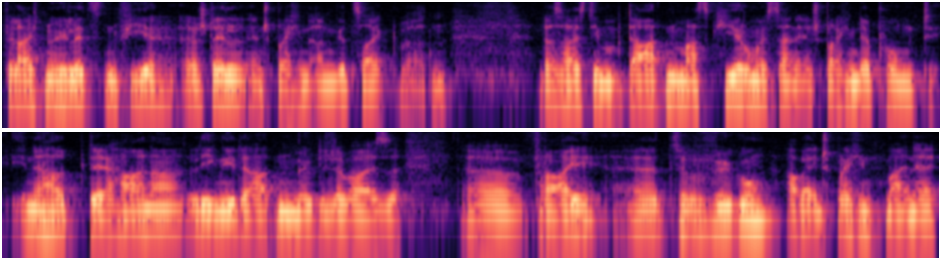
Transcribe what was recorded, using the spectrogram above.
vielleicht nur die letzten vier äh, Stellen entsprechend angezeigt werden. Das heißt, die Datenmaskierung ist ein entsprechender Punkt. Innerhalb der HANA liegen die Daten möglicherweise äh, frei äh, zur Verfügung, aber entsprechend meine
